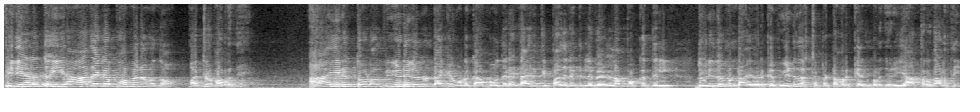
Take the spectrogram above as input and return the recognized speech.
പിന്നെ ഞാനെന്തോ യാചക ഭവനമെന്നോ മറ്റോ പറഞ്ഞേ. ആയിരത്തോളം വീടുകൾ ഉണ്ടാക്കി കൊടുക്കാൻ പോകുന്ന രണ്ടായിരത്തി പതിനെട്ടിലെ വെള്ളപ്പൊക്കത്തിൽ ദുരിതമുണ്ടായവർക്ക് വീട് നഷ്ടപ്പെട്ടവർക്ക് എന്ന് പറഞ്ഞൊരു യാത്ര നടത്തി.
